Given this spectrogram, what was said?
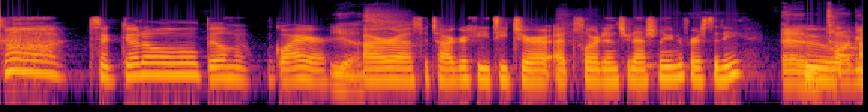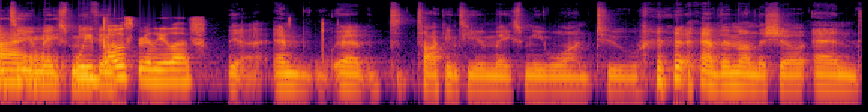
to good old Bill McGuire, Yes. our uh, photography teacher at Florida International University. And who talking to you makes me we think both really love. Yeah, and uh, t- talking to you makes me want to have him on the show, and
